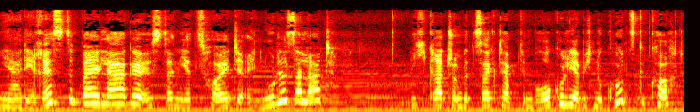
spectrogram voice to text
Ja, die Restebeilage ist dann jetzt heute ein Nudelsalat. Wie ich gerade schon gezeigt habe, den Brokkoli habe ich nur kurz gekocht.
